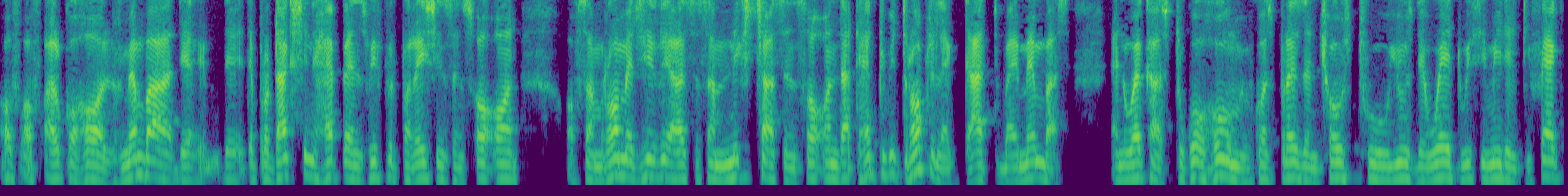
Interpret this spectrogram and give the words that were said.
of, of alcohol. Remember, the, the, the, production happens with preparations and so on of some raw materials, some mixtures and so on that had to be dropped like that by members and workers to go home because President chose to use the word with immediate effect.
